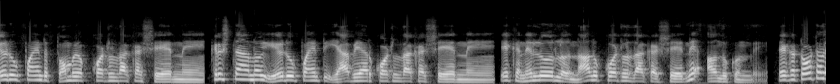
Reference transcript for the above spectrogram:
ఏడు పాయింట్ తొంభై ఒక్క కోట్ల దాకా షేర్ని కృష్ణాలో ఏడు పాయింట్ యాభై ఆరు కోట్ల దాకా షేర్ని ఇక నెల్లూరులో నాలుగు కోట్ల దాకా షేర్ని అందుకుంది. ఇక టోటల్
